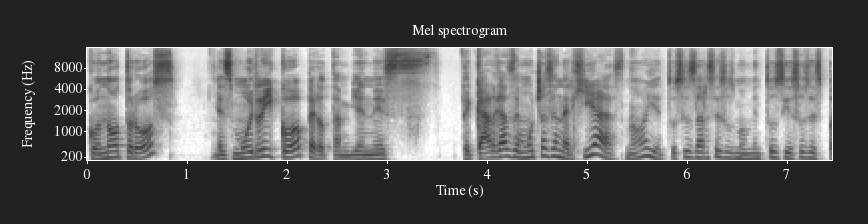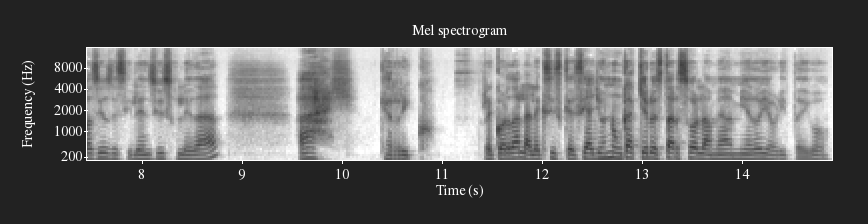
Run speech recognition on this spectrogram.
con otros, es muy rico, pero también es, te cargas de muchas energías, ¿no? Y entonces darse esos momentos y esos espacios de silencio y soledad, ay, qué rico. Recuerda a la Alexis que decía, yo nunca quiero estar sola, me da miedo y ahorita digo,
